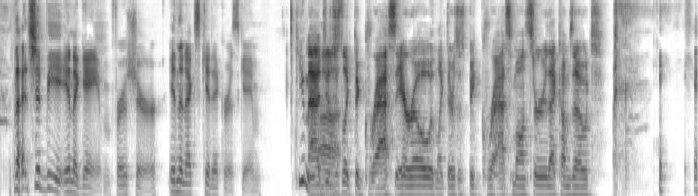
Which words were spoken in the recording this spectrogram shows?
that should be in a game for sure in the next Kid Icarus game. Can you imagine Uh, just like the grass arrow and like there's this big grass monster that comes out? yeah.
